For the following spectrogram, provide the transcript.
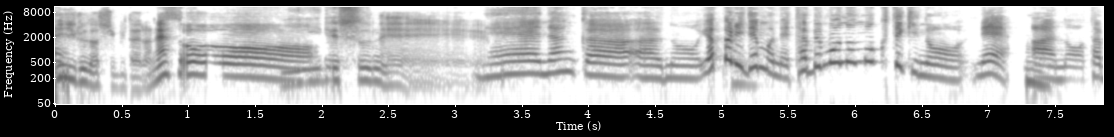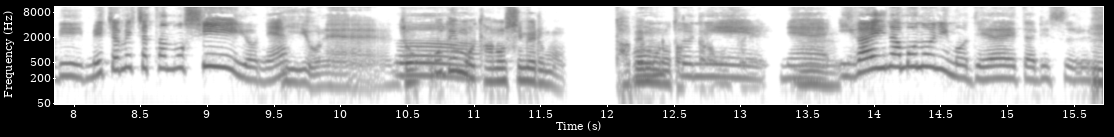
でビールだし、みたいなね。そう。いいですね。ねえ、なんか、あの、やっぱりでもね、食べ物目的のね、うんあの、旅、めちゃめちゃ楽しいよね。いいよね。うんどこでも楽しめるもん。食べ物だったら本当に。に。ね、うん意外なものにも出会えたりするし、う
